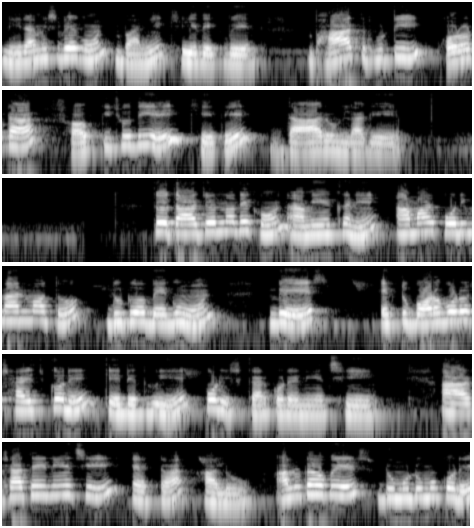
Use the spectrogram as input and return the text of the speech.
নিরামিষ বেগুন বানিয়ে খেয়ে দেখবেন। ভাত, রুটি, পরোটা সব কিছু দিয়েই খেতে দারুণ লাগে। তো তার জন্য দেখুন, আমি এখানে আমার পরিমাণ মতো দুটো বেগুন বেশ একটু বড় বড় সাইজ করে কেটে ধুয়ে পরিষ্কার করে নিয়েছি। আর সাথে নিয়েছি একটা আলু। আলুটাও বেশ ডুমু ডুমু করে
